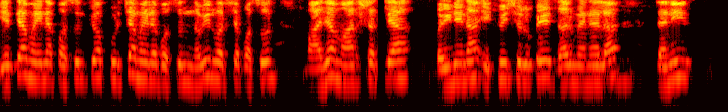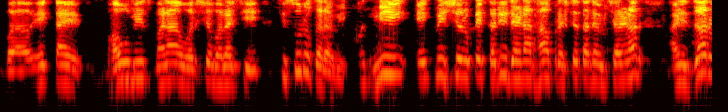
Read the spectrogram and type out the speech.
येत्या महिन्यापासून किंवा पुढच्या महिन्यापासून नवीन वर्षापासून माझ्या महाराष्ट्रातल्या बहिणींना एकवीसशे रुपये दर महिन्याला त्यांनी एक काय भाऊबीज म्हणा वर्षभराची ती सुरू करावी. मी एकवीसशे रुपये कधी देणार हा प्रश्न त्यांना विचारणार. आणि जर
